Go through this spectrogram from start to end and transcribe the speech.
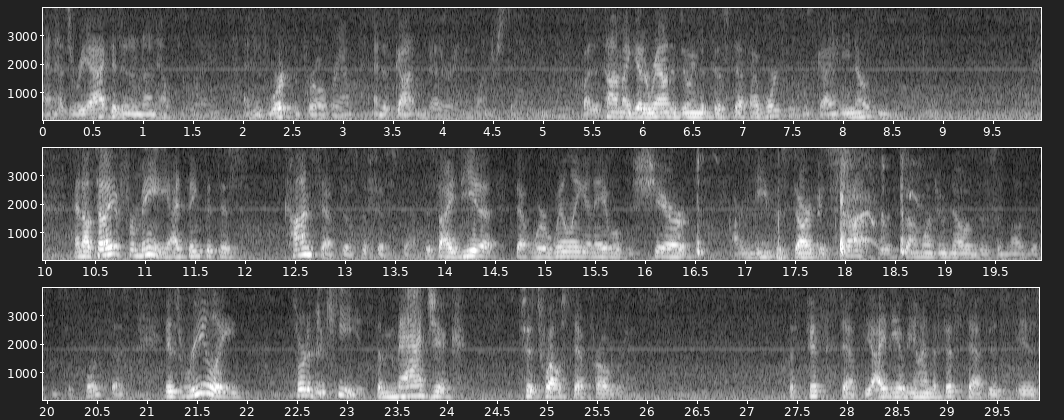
and has reacted in an unhealthy way, and has worked the program, and has gotten better, and who understands. By the time I get around to doing the fifth step, I've worked with this guy, and he knows me. And I'll tell you, for me, I think that this concept of the fifth step. This idea that we're willing and able to share our deepest, darkest stuff with someone who knows us and loves us and supports us is really sort of the key. It's the magic to 12 step programs. The fifth step, the idea behind the fifth step is, is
